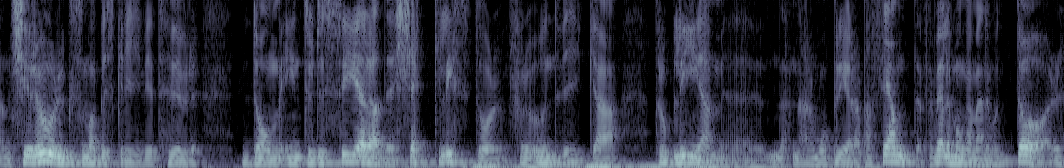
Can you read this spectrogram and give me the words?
en kirurg som har beskrivit hur de introducerade checklistor för att undvika problem eh, när de opererar patienter. För väldigt många människor dör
